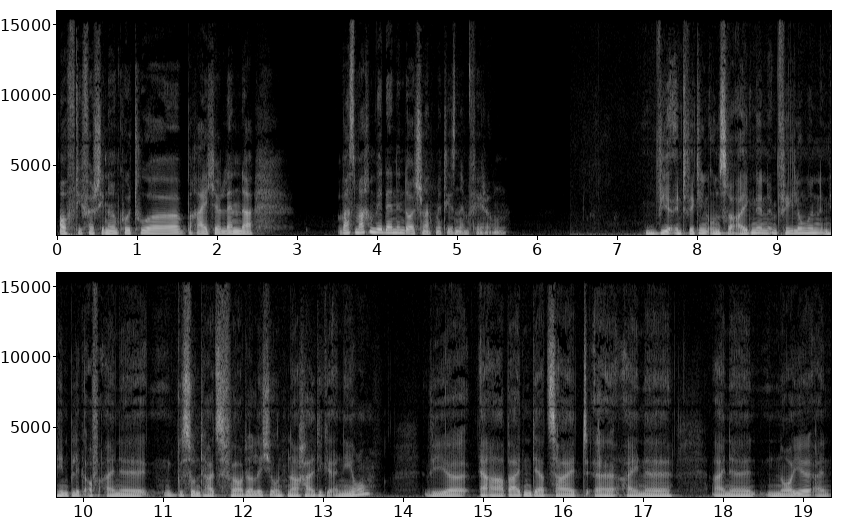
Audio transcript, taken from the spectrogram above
auf die verschiedenen Kulturbereiche, Länder, was machen wir denn in Deutschland mit diesen Empfehlungen? Wir entwickeln unsere eigenen Empfehlungen im Hinblick auf eine gesundheitsförderliche und nachhaltige Ernährung. Wir erarbeiten derzeit äh, eine, eine neue ein,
